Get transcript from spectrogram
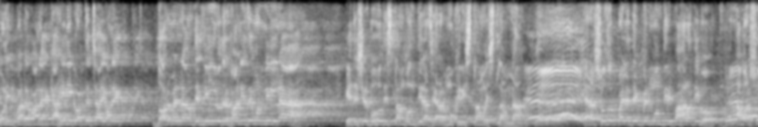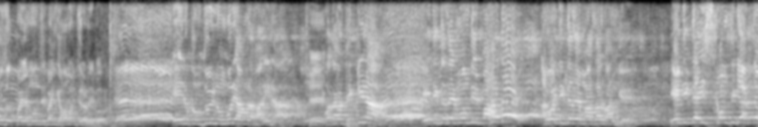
বলির পাটা বানায় কাহিনী করতে চাই অনেক। ধর্মের নাম দিয়ে নীল নদের ফানি যেমন নীল না, এদেশের বহুত ইসলামপন্থীর আছে আর মুখের ইসলাম ইসলাম না। এরা সুযোগ পাইলে দেখবেন মন্দির পাহারা দিব, আবার সুযোগ পাইলে মন্দির ভাঙ্গে হমান করে নিব। এইরকম দুই নম্বরে আমরা পারি না। কথা ঠিক কিনা? এই দিকটা যায় মন্দির পাহাড় দেয় আর ওই দিকটা যায় মাজার ভাঙ্গে। এই দিকটা ইস্কন থেকে একটা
